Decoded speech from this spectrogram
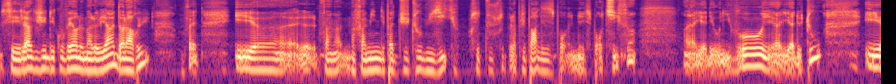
c'est là que j'ai découvert le Maloya dans la rue, en fait. Et enfin, ma, famille n'est pas du tout musique. C'est la plupart des, spor- des sportifs. Il y a des hauts niveaux, il y a, il y a de tout. Et,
